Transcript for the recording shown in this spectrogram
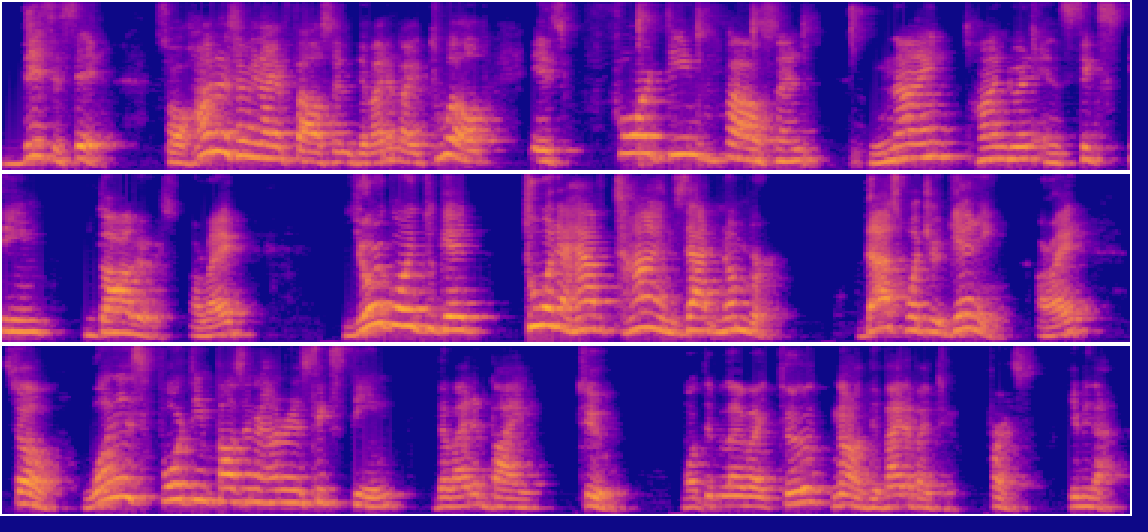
this is it. So 179,000 divided by 12 is 14,916 dollars. All right, you're going to get two and a half times that number. That's what you're getting. All right. So what is 14,916 divided by two? Multiply by 2. No, divided by two. First, give me that.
